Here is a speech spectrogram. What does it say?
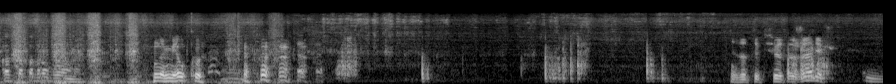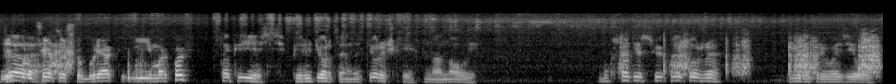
как-то по-другому. На мелкую? Это ты все это жаришь? Здесь Да. получается, что буряк и морковь? Так и есть. Перетертая на терочке на новый. Ну, кстати, свеклу тоже Ира привозила.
